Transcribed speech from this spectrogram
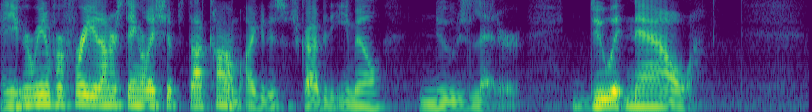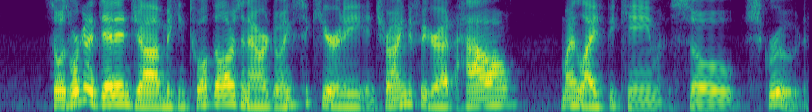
And you can read them for free at understandingrelationships.com. You can do subscribe to the email newsletter. Do it now. So I was working a dead end job, making $12 an hour doing security and trying to figure out how my life became so screwed.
